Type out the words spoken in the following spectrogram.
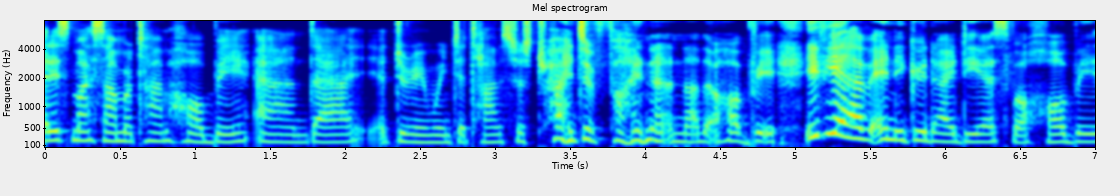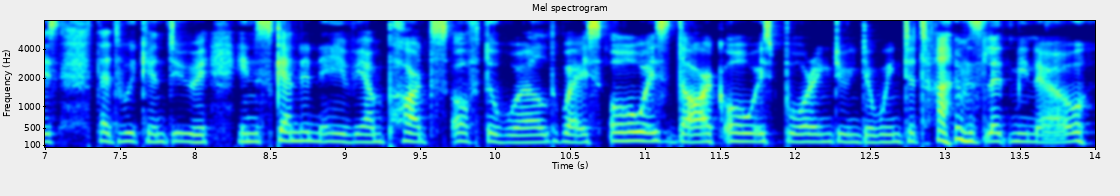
that is my summertime hobby, and uh, during winter times, just try to find another hobby. If you have any good ideas for hobbies that we can do in Scandinavian parts of the world where it's always dark, always boring during the winter times, let me know.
